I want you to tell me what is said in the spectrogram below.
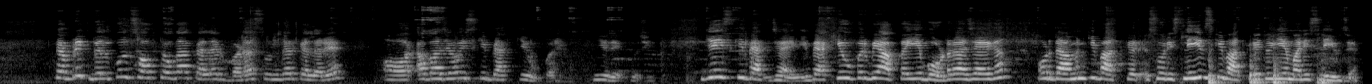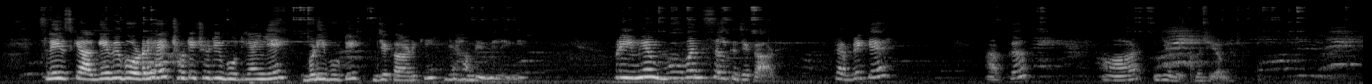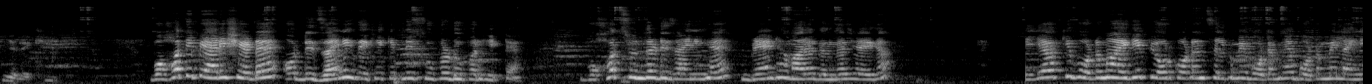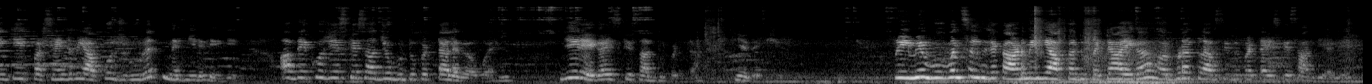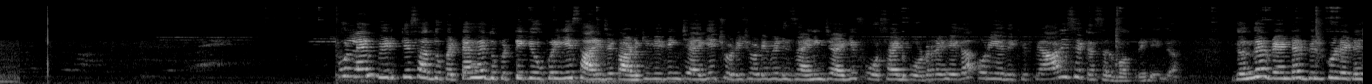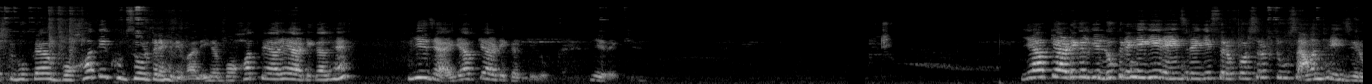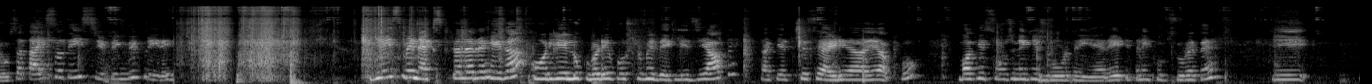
फैब्रिक बिल्कुल सॉफ्ट होगा कलर बड़ा सुंदर कलर है। और अब आ जाओ इसकी बैक के ऊपर। ये देखो जी। ये इसकी बैक जाएगी। बैक के ऊपर भी आपका ये बॉर्डर आ जाएगा। और दामन की बात करें सॉरी स्लीव्स की बात करें तो ये हमारी स्लीव्स है। स्लीव्स के आगे भी बॉर्डर है। छोटी छोटी बूटियाँ ये, बड़ी बूटी जकार्ड की यहाँ भी मिलेंगी। Premium woven silk jacquard. Fabric है आपका। और ये देखो जी अब। ये देखिए। बहुत ही प्यारी शेड है और डिज़ाइनिंग देखिए कितनी सुपर डुपर हिट है। बहुत सुंदर डिज़ाइनिंग है। ब्रांड हमारा गंगा जाएगा। ये आपकी बॉटम आएगी। प्योर कॉटन सिल्क में बॉटम है। बॉटम में लाइनिंग की एक परसेंट भी आपको ज़रूरत नहीं रहेगी। अब देखो जी इसके साथ जो दुपट्टा लगा हुआ है, ये रहेगा इसके साथ दुपट्टा। ये देखिए। प्रीमियम वूवन सिल्क जकार्ड में ही आपका दुपट्टा आएगा और बड़ा क्लासी दुपट्टा इसके साथ दिया गया फुल लेंथ विड के साथ दुपट्टा है। दुपट्टे के ऊपर ये सारी जकार्ड की वीविंग जाएगी छोटी छोटी भी डिज़ाइनिंग जाएगी फोर साइड बॉर्डर रहेगा और ये देखिए, प्यारे से टसल वर्क रहेगा। गंगा ब्रांडर बिल्कुल लेटेस्ट बुक है बहुत ही खूबसूरत रहने वाली है। बहुत प्यारे आर्टिकल हैं। ये जाएगी आपके आर्टिकल की लुक ये देखिए। ये आपके आर्टिकल की लुक रहेगी रेंज रहेगी सिर्फ़ और सिर्फ़ टू सेवन थ्री ज़ीरो सताइस सौ तेईस शिपिंग भी फ्री रहेगी। ये इसमें नेक्स्ट कलर रहेगा और ये लुक बड़े पोस्टर में देख लीजिए आप, ताकि अच्छे से आइडिया आए आपको। बाकी सोचने की ज़रूरत नहीं है। रेट इतनी खूबसूरत है कि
